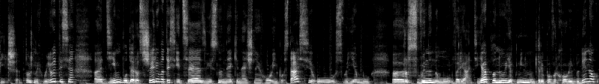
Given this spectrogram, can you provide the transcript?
більше. Тож не хвилюйтеся, е, дім буде розширюватись, і це, звісно, не кінечна його іпостасі у своєму е, розвиненому варіанті. Я планую як мінімум триповерховий будинок.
